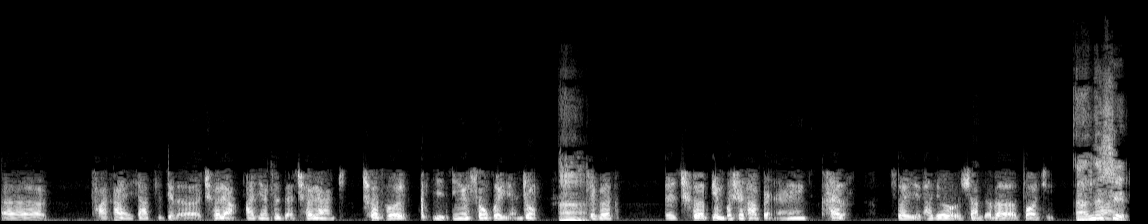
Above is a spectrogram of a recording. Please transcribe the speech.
呃，查看了一下自己的车辆，发现自己的车辆车头已经损毁严重。嗯。这个。呃，车并不是他本人开的，所以他就选择了报警。啊，那是，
